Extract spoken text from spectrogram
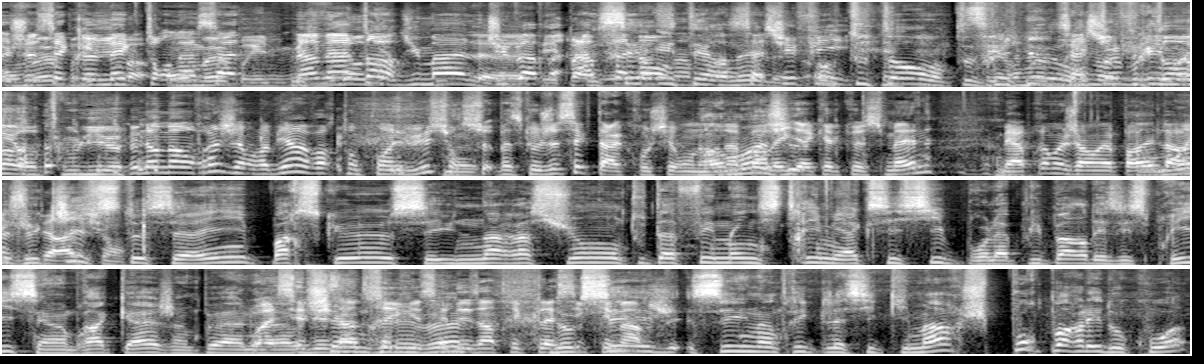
que, je sais que le mec tourne on à me ça. brime. Non, Mais attends, dire du mal, tu vas pas. C'est non, éternel. ça En suffit. tout temps, en tout lieu, en on tout temps et brime. en tout lieu. Non mais en vrai j'aimerais bien avoir ton point de vue sur ce parce que je sais que t'as accroché on en Alors a parlé je- il y a quelques semaines mais après moi j'aimerais parler de la Moi, je kiffe récupération. cette série parce que c'est une narration tout à fait mainstream et accessible pour la plupart des esprits. C'est un braquage un peu à la Ouais, c'est des intrigues, c'est Eleven. des intrigues classiques qui marchent. C'est une intrigue classique qui marche. Pour parler de quoi?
